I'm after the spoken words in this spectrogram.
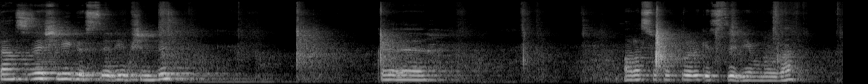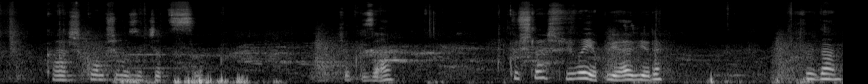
Ben size şeyi göstereyim şimdi. Ee, ara sokakları göstereyim burada. Karşı komşumuzun çatısı. Çok güzel. Kuşlar yuva yapıyor her yere. Şuradan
